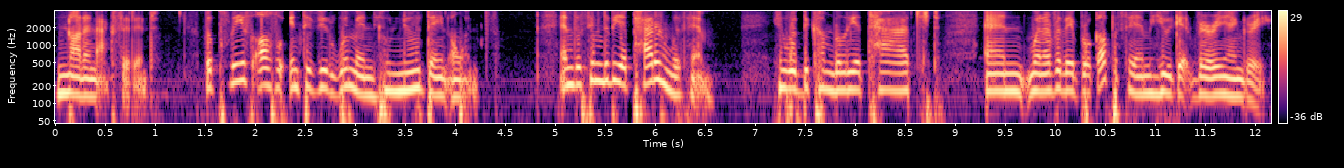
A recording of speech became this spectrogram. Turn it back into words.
Not an accident. The police also interviewed women who knew Dane Owens, and there seemed to be a pattern with him. He would become really attached, and whenever they broke up with him, he would get very angry.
